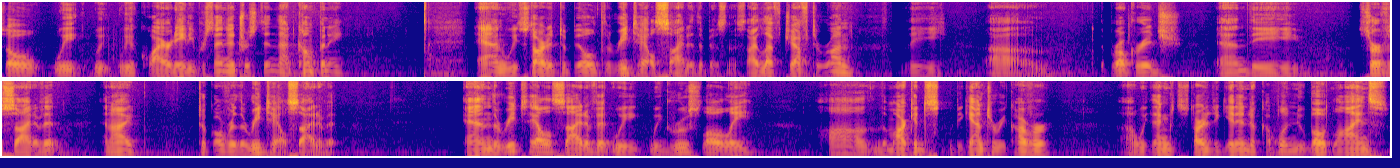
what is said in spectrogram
So we, we, we acquired 80% interest in that company. And we started to build the retail side of the business. I left Jeff to run the, um, the brokerage and the service side of it, and I took over the retail side of it. And the retail side of it, we, we grew slowly. Uh, the markets began to recover. Uh, we then started to get into a couple of new boat lines.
